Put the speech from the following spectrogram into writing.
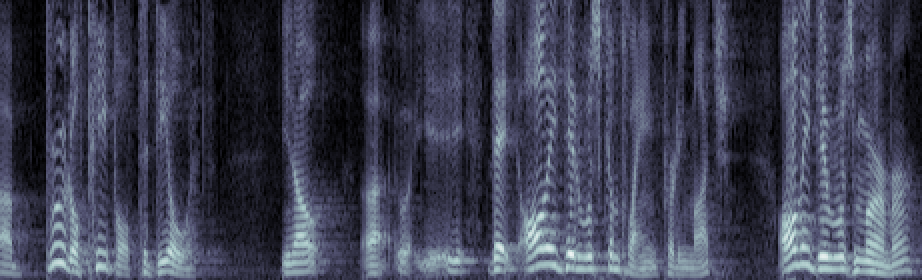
uh, brutal people to deal with. You know, uh, they, all they did was complain, pretty much. All they did was murmur.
